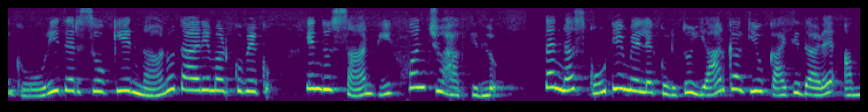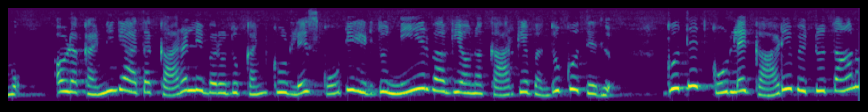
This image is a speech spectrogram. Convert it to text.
ಗೋರಿ ಧರಿಸೋಕೆ ನಾನು ತಯಾರಿ ಮಾಡ್ಕೋಬೇಕು ಎಂದು ಸಾನ್ವಿ ಹೊಂಚು ಹಾಕ್ತಿದ್ಲು. ತನ್ನ ಸ್ಕೂಟಿ ಮೇಲೆ ಕುಳಿತು ಯಾರಿಗಾಗಿಯೂ ಕಾಯ್ತಿದ್ದಾಳೆ ಅಮ್ಮು. ಅವಳ ಕಣ್ಣಿಗೆ ಆತ ಕಾರಲ್ಲಿ ಬರೋದು ಕಣ್ ಕೂಡಲೇ ಸ್ಕೂಟಿ ಹಿಡಿದು ನೇರವಾಗಿ ಅವನ ಕಾರ್ಗೆ ಬಂದು ಕೂತಿದ್ಲು ಗುದ್ದಿದ ಕೂಡಲೇ ಗಾಡಿ ಬಿಟ್ಟು ತಾನು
